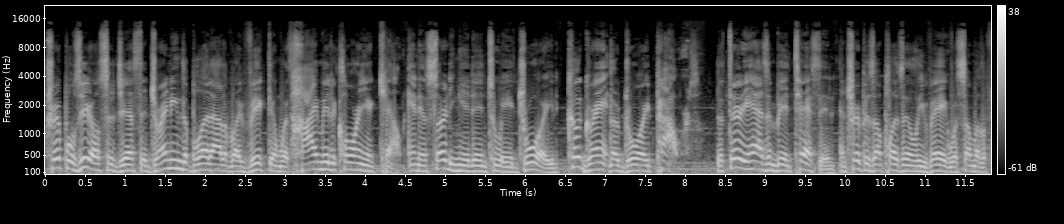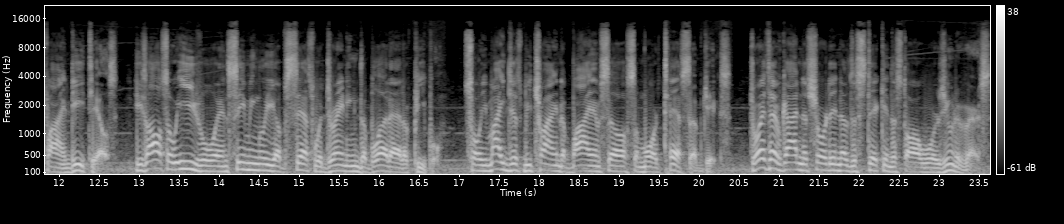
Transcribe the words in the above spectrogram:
Triple Zero suggests that draining the blood out of a victim with high midichlorian count and inserting it into a droid could grant the droid powers. The theory hasn't been tested, and Trip is unpleasantly vague with some of the fine details. He's also evil and seemingly obsessed with draining the blood out of people so he might just be trying to buy himself some more test subjects. Droids have gotten the short end of the stick in the Star Wars universe.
